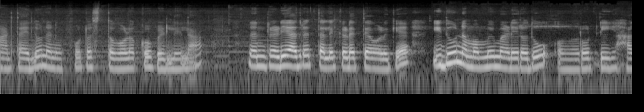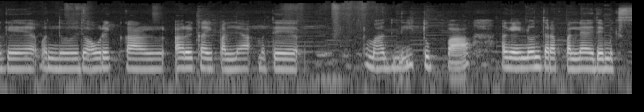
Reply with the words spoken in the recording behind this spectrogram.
ಮಾಡ್ತಾಯಿದ್ಲು ನನಗೆ ಫೋಟೋಸ್ ತೊಗೊಳಕ್ಕೂ ಬಿಡಲಿಲ್ಲ. ನಾನು ರೆಡಿ ಆದರೆ ತಲೆ ಕೆಡುತ್ತೆ ಅವಳಿಗೆ. ಇದು ನಮ್ಮ ಮಮ್ಮಿ ಮಾಡಿರೋದು ರೊಟ್ಟಿ, ಹಾಗೆ ಒಂದು ಇದು ಅವರೆಕಾಳು, ಅವರೆಕಾಯಿ ಪಲ್ಯ, ಮತ್ತು ಮಾದಲಿ, ತುಪ್ಪ, ಹಾಗೆ ಇನ್ನೊಂದು ಥರ ಪಲ್ಯ ಇದೆ ಮಿಕ್ಸ್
